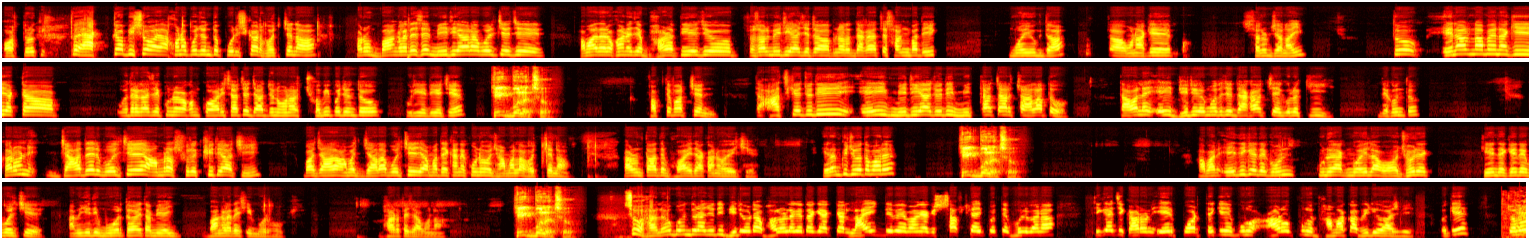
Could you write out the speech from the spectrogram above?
অস্ত্র কি- তো একটা বিষয় এখনও পর্যন্ত পরিষ্কার হচ্ছে না। কারণ বাংলাদেশের মিডিয়ারা বলছে যে আমাদের ওখানে যে ভারতীয় যে সোশ্যাল মিডিয়া যেটা আপনারা দেখা যাচ্ছে সাংবাদিক ময়ূক দা তা ওনাকে স্যালুট জানাই। তো এনার নামে নাকি একটা ওদের কাছে কোনো রকম কোয়ারিশ আছে যার জন্য ওনার ছবি পর্যন্ত পুড়িয়ে দিয়েছে। ঠিক বলেছ। ভাবতে পারছেন? তা আজকে যদি এই মিডিয়া যদি মিথ্যাচার চালাতো তাহলে এই ভিডিওর মধ্যে যে দেখা হচ্ছে এগুলো কি? দেখুন তো। কারণ যাদের বলছে আমরা সুরক্ষিত আছি বা যারা আমার যারা বলছে যে আমাদের এখানে কোনো ঝামেলা হচ্ছে না কারণ তাদের ভয় দেখানো হয়েছে। এরকম কিছু হতে পারে? ঠিক বলেছ। আবার এদিকে দেখুন কোনো এক মহিলা অঝরে কেঁদে কেঁদে বলছে আমি যদি মরতে হয় তো আমি এই বাংলাদেশেই মরবো। ভারতে যাব না। ঠিক বলেছ। সো হ্যালো বন্ধুরা, যদি ভিডিওটা ভালো লাগে তাকে একটা লাইক দেবে এবং একটা সাবস্ক্রাইব করতে ভুলবে না। ঠিক আছে? কারণ এরপর থেকে পুরো আরও পুরো ধামাকা ভিডিও আসবে। ওকে চলো।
